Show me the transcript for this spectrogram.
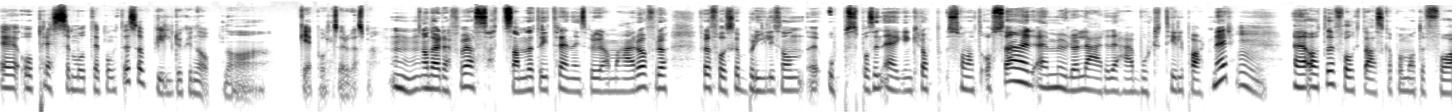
eh, og presse mot det punktet, så vil du kunne oppnå G-punktsorgasme. Mm, og det er derfor vi har satt sammen dette treningsprogrammet her òg, for, for at folk skal bli litt sånn eh, obs på sin egen kropp, sånn at det også er, er mulig å lære det her bort til partner, Mm. eh, og at folk da skal på en måte få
